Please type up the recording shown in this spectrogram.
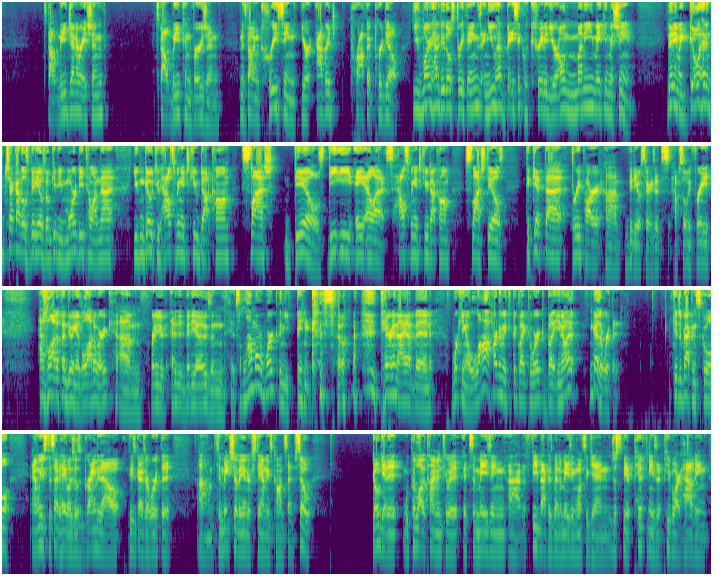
It's about lead generation, it's about lead conversion, and it's about increasing your average profit per deal. You learn how to do those three things, and you have basically created your own money making machine. But anyway, go ahead and check out those videos. They'll give you more detail on that. You can go to houseflippinghq.com slash deals, D-E-A-L-S, houseflippinghq.com slash deals to get that three-part um, video series. It's absolutely free. Has a lot of fun doing it. It's a lot of work. Um, for any of you who've edited videos, and it's a lot more work than you think. so Tara and I have been working a lot harder than we typically like to work, but you know what? You guys are worth it. Kids are back in school, and we just decided, hey, let's just grind it out. These guys are worth it um, to make sure they understand these concepts. So go get it. We put a lot of time into it. It's amazing. Uh, the feedback has been amazing once again. Just the epiphanies that people are having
